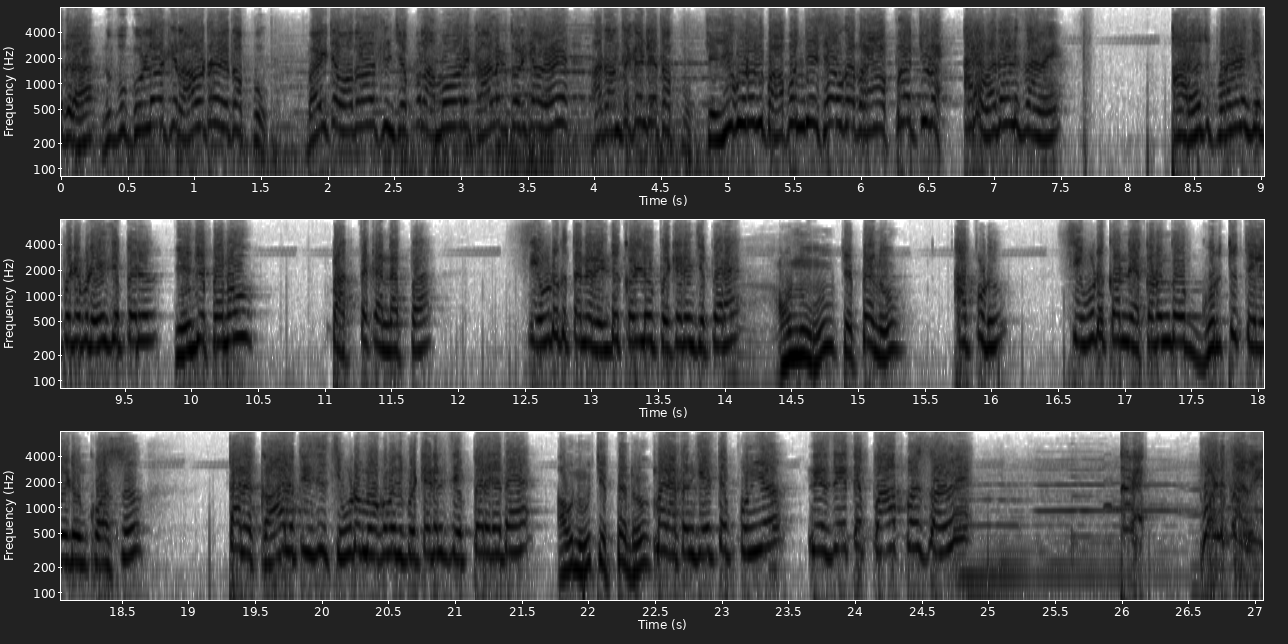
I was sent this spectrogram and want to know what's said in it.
కదరా నువ్వు గుళ్ళోకి రావటమే తప్పు. బయట వదలాల్సిన చెప్పులు అమ్మవారి కాళ్ళకి తొడిగావే అది అంతకంటే తప్పు. చెయ్యకూడదు పాపం చేసావు కదరా అప్రాచుడా అరే వదండి స్వామి. ఆ రోజు పురాణం చెప్పేటప్పుడు ఏం చెప్పారు? ఏం చెప్పాను? భక్త కన్నప్ప శివుడికి తన రెండు కళ్ళు పెట్టాడని చెప్పారా? అవును చెప్పాను. అప్పుడు శివుడు కన్ను ఎక్కడుందో గుర్తు తెలియడం కోసం తన కాలు తీసి శివుడు ముఖం మీద పెట్టాడని చెప్పారు కదా? అవును చెప్పాను. మరి అతను చేస్తే పుణ్యం నేను చేస్తే పాప స్వామి. అరే, పోండి స్వామి.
